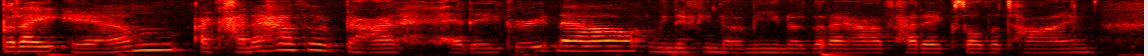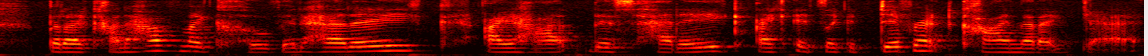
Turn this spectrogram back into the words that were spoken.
but I am, I kind of have a bad headache right now. I mean, if you know me, you know that I have headaches all the time. But I kind of have my COVID headache. I had this headache. I, it's like a different kind that I get.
